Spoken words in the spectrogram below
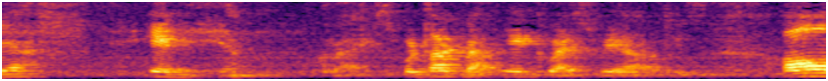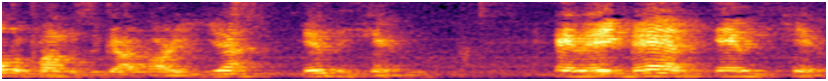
yes in Him, Christ. We're talking about in Christ realities. All the promises of God are yes in Him and amen in Him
